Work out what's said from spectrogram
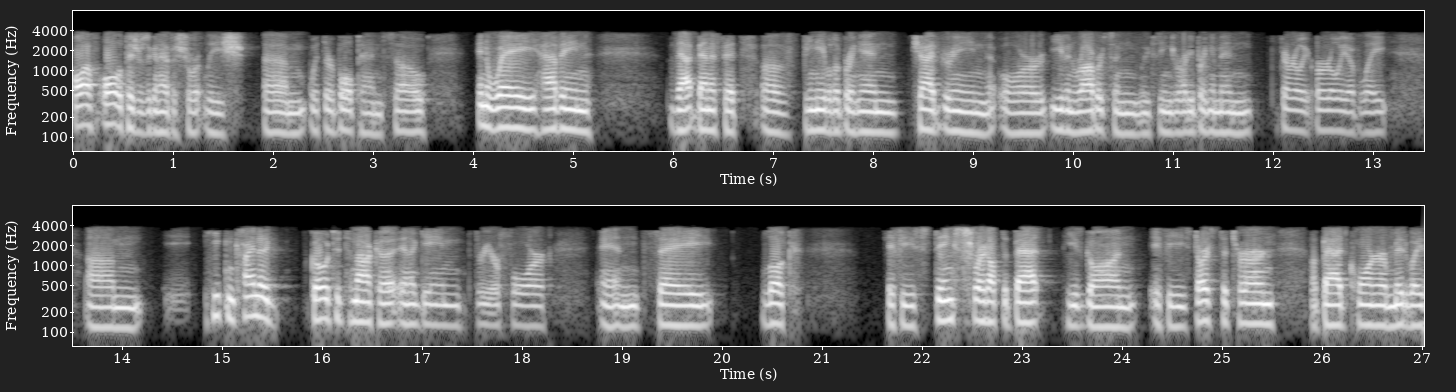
all all the pitchers are going to have a short leash um, with their bullpen. So, in a way, having that benefit of being able to bring in Chad Green or even Robertson, we've seen Girardi bring him in fairly early of late. Um, he can kind of go to Tanaka in a game three or four and say, look, if he stinks right off the bat, he's gone. If he starts to turn a bad corner midway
